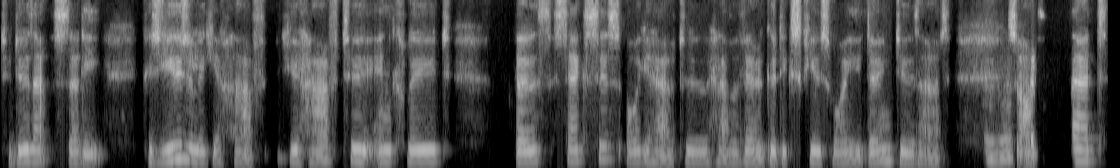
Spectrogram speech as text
to do that study because usually you have you have to include both sexes or you have to have a very good excuse why you don't do that mm-hmm. so i think that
